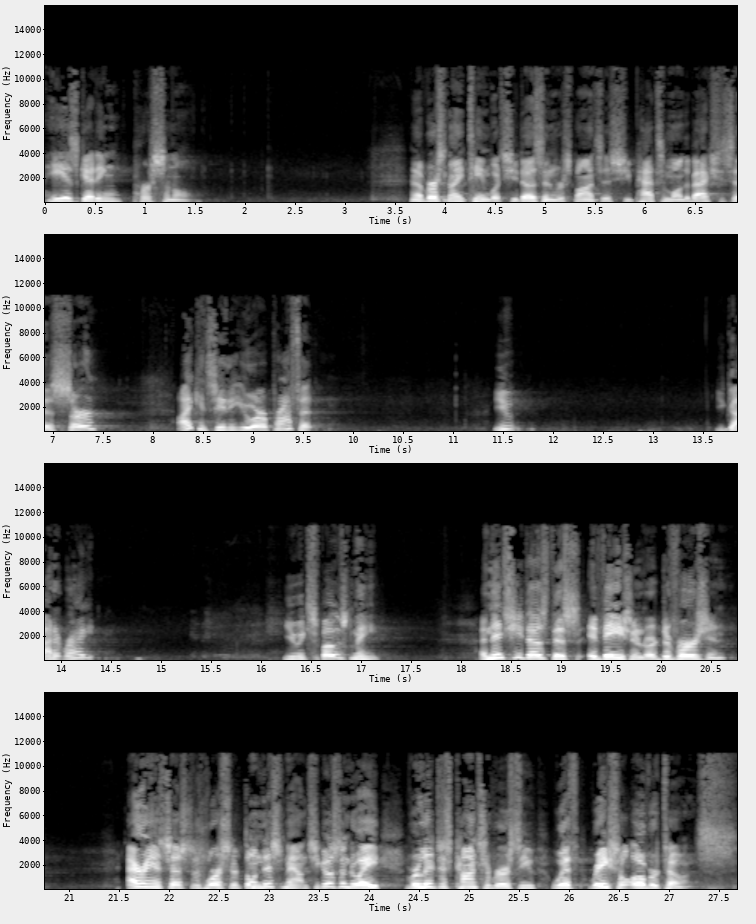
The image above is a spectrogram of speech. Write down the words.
He is getting personal. Now, verse 19, what she does in response is she pats him on the back. She says, Sir, I can see that you are a prophet. You, you got it right. You exposed me. And then she does this evasion or diversion. Our ancestors worshiped on this mountain. She goes into a religious controversy with racial overtones.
